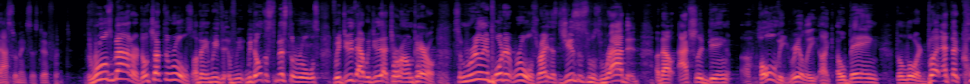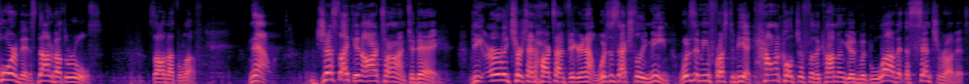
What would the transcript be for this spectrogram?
That's what makes us different. The rules matter. Don't chuck the rules. I mean, we, we, we, don't dismiss the rules. If we do that, we do that to our own peril. Some really important rules, right? Jesus was rabid about actually being uh, holy, really, like obeying the Lord. But at the core of it, it's not about the rules, it's all about the love. Now, just like in our time today, the early church had a hard time figuring out what does this actually mean? What does it mean for us to be a counterculture for the common good with love at the center of it?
